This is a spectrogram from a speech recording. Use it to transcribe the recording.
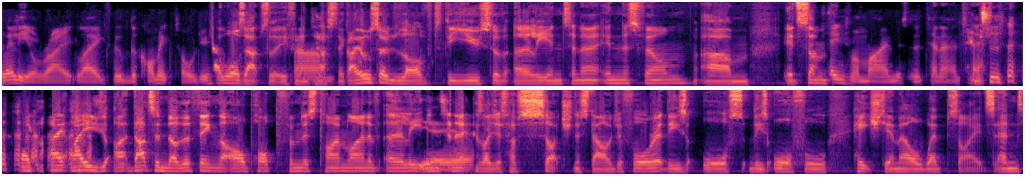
clearly you're right. Like the, the comic told you. That was absolutely um, fantastic. Um, I also loved the use of early internet in this film. Um, it's some changed my mind. This is a ten out of ten. like I, I, I, that's another thing that I'll pop from this timeline of early yeah, internet because I just have such nostalgia for it. These awesome, these awful HTML websites, and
